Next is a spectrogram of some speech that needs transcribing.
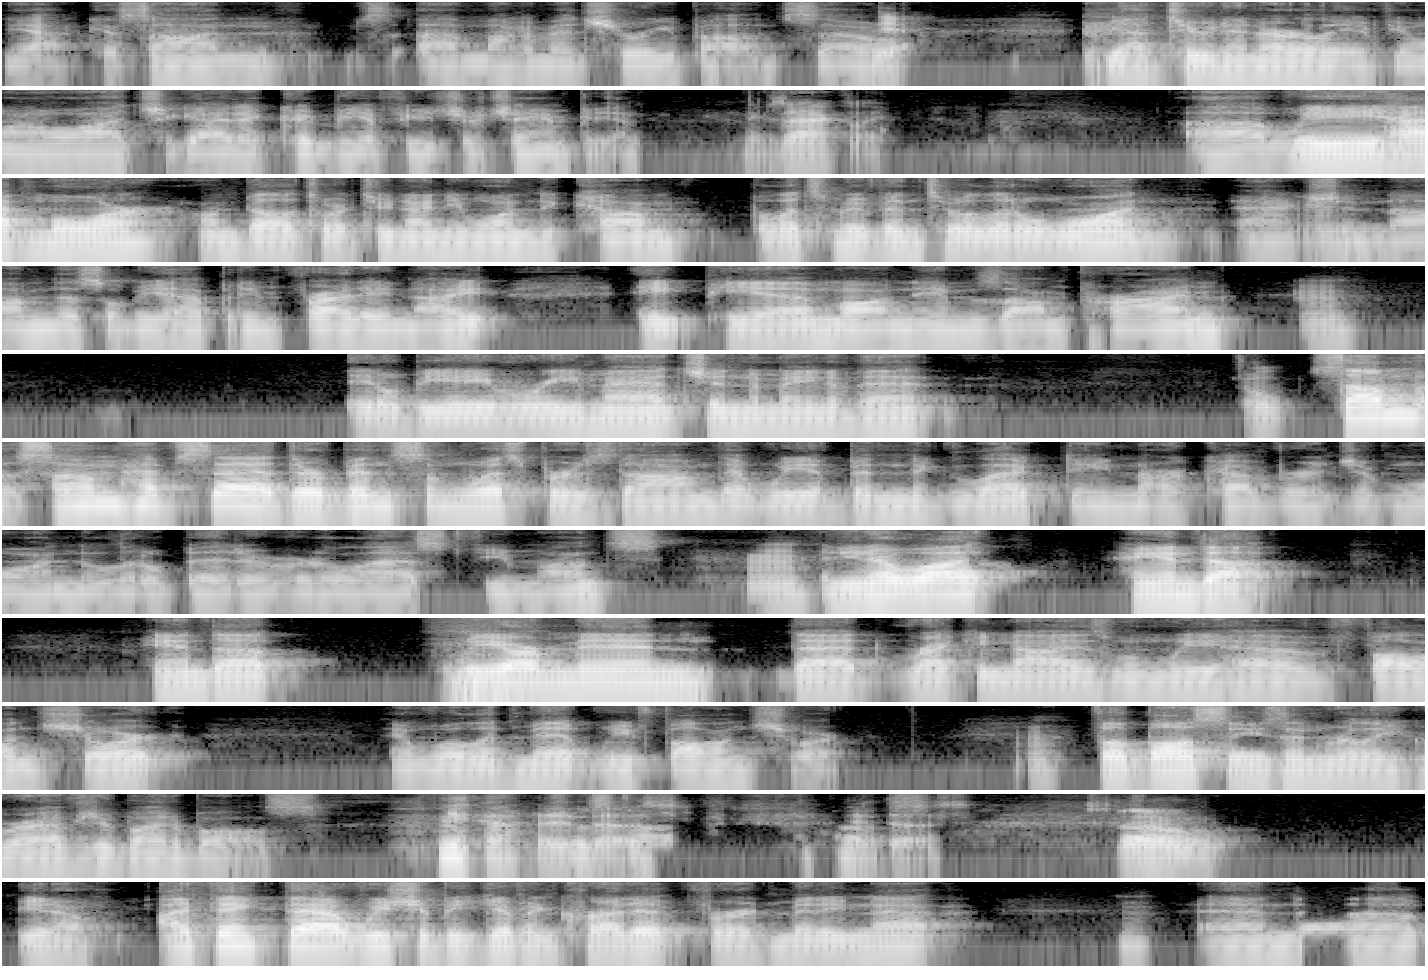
Yeah, Khasan uh, Magomedsharipov. So Yeah. yeah, tune in early if you want to watch a guy that could be a future champion. exactly. Uh, we have more on Bellator 291 to come, but let's move into a little one action. Dom, this will be happening Friday night, 8 p.m. on Amazon Prime. Mhm. It'll be a rematch in the main event. Oh. Some some have said there have been some whispers, Dom, that we have been neglecting our coverage of one a little bit over the last few months. Mhm. And you know what? Hand up. Hand up. We are men that recognize when we have fallen short, and we'll admit we've fallen short. Football season really grabs you by the balls. Yeah, it Just does. It It does. So, you know, I think that we should be given credit for admitting that. Mm. And uh,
